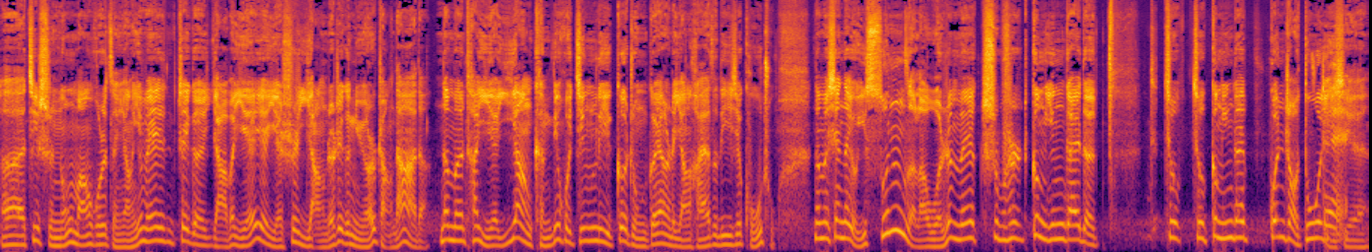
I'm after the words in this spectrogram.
呃，即使农忙或者怎样，因为这个哑巴爷爷也是养着这个女儿长大的，那么他也一样肯定会经历各种各样的养孩子的一些苦楚。那么现在有一孙子了，我认为是不是更应该的，就就更应该关照多一些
